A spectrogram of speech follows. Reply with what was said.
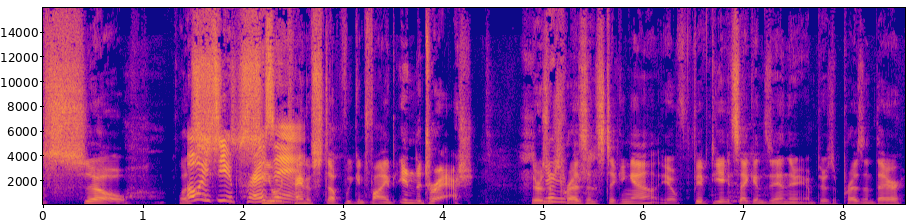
so let's Oh, I see a present. See what kind of stuff we can find in the trash. There's, There's a present sticking out. You know, 58 seconds in, there, there's a present there.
